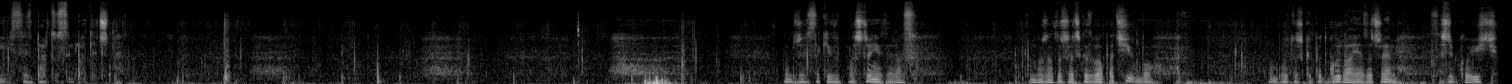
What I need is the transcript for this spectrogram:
miejsce jest bardzo sympatyczne. Dobrze jest takie wypłaszczenie teraz. To można troszeczkę złapać sił, bo tam było troszkę pod górę, a ja zacząłem za szybko iść.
